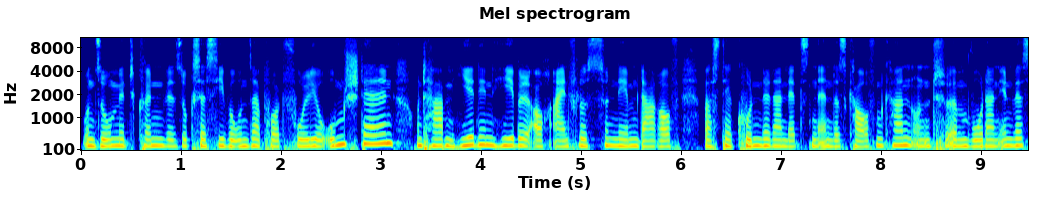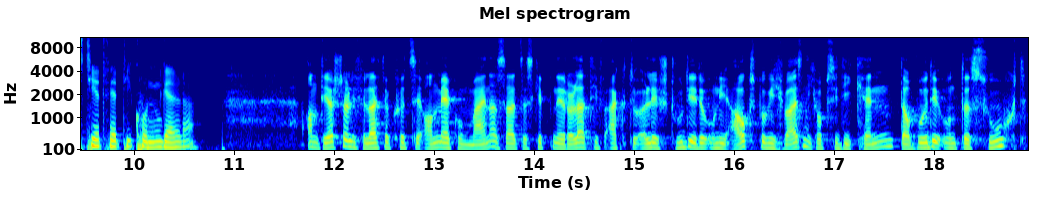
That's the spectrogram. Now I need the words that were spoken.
Und somit können wir sukzessive unser Portfolio umstellen und haben hier den Hebel auch Einfluss zu nehmen darauf, was der Kunde dann letzten Endes kaufen kann und ähm, wo dann investiert wird, die Kundengelder. An der Stelle vielleicht eine kurze Anmerkung meinerseits. Es gibt eine relativ aktuelle Studie der Uni Augsburg. Ich weiß nicht, ob Sie die kennen. Da wurde untersucht,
